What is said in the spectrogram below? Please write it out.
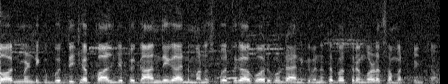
గవర్నమెంట్కి బుద్ధి చెప్పాలని చెప్పి గాంధీ గారిని మనస్ఫూర్తిగా కోరుకుంటూ ఆయనకి వినతపత్రం కూడా సమర్పించాం.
